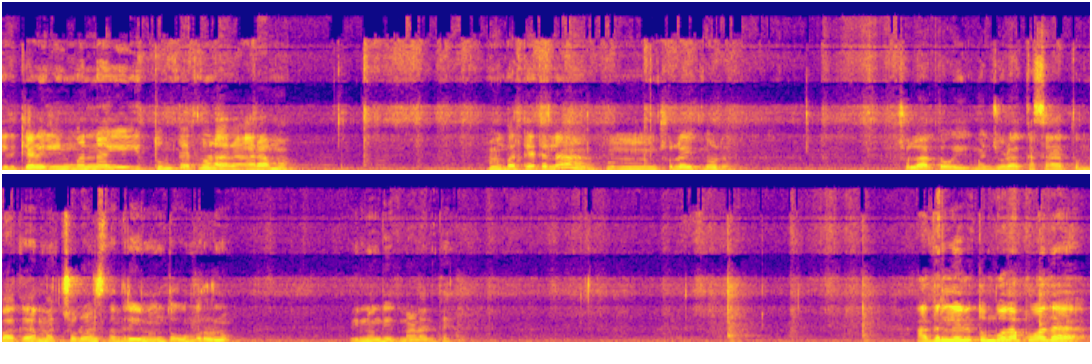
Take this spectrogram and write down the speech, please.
ಇದು ಕೆಳಗೆ ಹಿಂಗೆ ಮನ್ನ ಇದು ತುಂಬ್ತೈತೆ ನೋಡಿ ಆರ ಆರಾಮ. ಹ್ಞೂ ಬರ್ತೈತಲ್ಲ? ಹ್ಞೂ ಚಲೋ ಐತೆ ನೋಡು. ಚಲೋ ಆತವ ಈಗ ಮಂಜುಳ ಕಸ ತುಂಬಾಕ ಮತ್ತು ಚಲೋ ಅನ್ಸ್ತಂದ್ರೆ ಇನ್ನೊಂದು ತೊಗೊಂಬರೋನು. ಇನ್ನೊಂದು ಇದು ಮಾಡಂತೆ. ಅದ್ರಲ್ಲೇನು ತುಂಬೋದಪ್ಪ ಅದ?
